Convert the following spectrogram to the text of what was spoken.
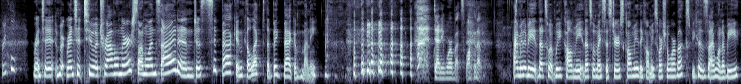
pretty cool. Rent it, rent it to a travel nurse on one side, and just sit back and collect the big bag of money. Daddy Warbucks walking up. I'm gonna be. That's what we call me. That's what my sisters call me. They call me Sorcha Warbucks because I want to be.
